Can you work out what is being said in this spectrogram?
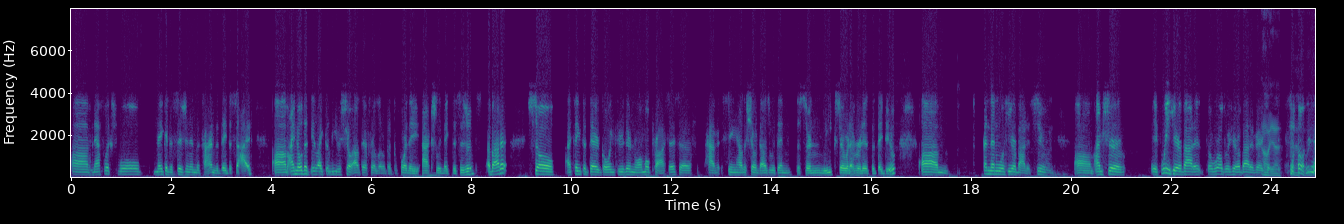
Um, Netflix will make a decision in the time that they decide. Um, I know that they like to leave a show out there for a little bit before they actually make decisions about it. So I think that they're going through their normal process of have, seeing how the show does within the certain weeks or whatever it is that they do. Um, and then we'll hear about it soon. Um, I'm sure if we hear about it, the world will hear about it very Oh quickly. yeah. So Definitely.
